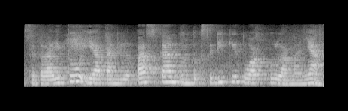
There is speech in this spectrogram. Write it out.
Setelah itu ia akan dilepaskan untuk sedikit waktu lamanya.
